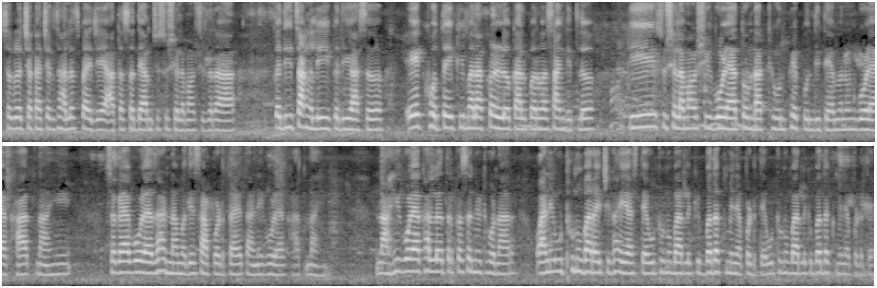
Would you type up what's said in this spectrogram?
सगळं चकाचक झालंच पाहिजे. आता सध्या आमची सुशेला मावशी जरा कधी चांगली कधी असं. एक होतंय की मला कळलं काल परवा सांगितलं. की सुशेला मावशी गोळ्या तोंडात ठेवून फेकून देते म्हणून गोळ्या खात नाही. सगळ्या गोळ्या झाडणामध्ये सापडत आहेत आणि गोळ्या खात नाही. नाही गोळ्या खाल्लं तर कसं नीट होणार? आणि उठून उभारायची घाई असते. उठून उभारलं की बदक मिन्या पडते. उठून उभारलं की बदक मिन्या पडते.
